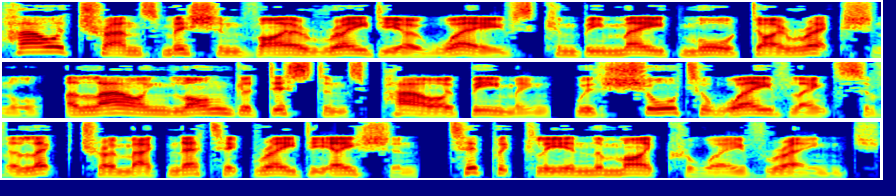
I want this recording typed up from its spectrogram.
Power transmission via radio waves can be made more directional, allowing longer distance power beaming, with shorter wavelengths of electromagnetic radiation, typically in the microwave range.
